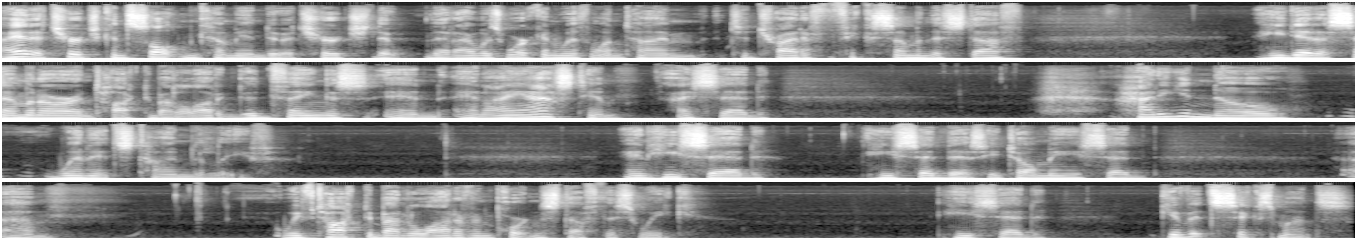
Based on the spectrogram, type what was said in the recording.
I had a church consultant come into a church that, that I was working with one time to try to fix some of this stuff. He did a seminar and talked about a lot of good things. And, and I asked him, I said, How do you know when it's time to leave? And he said, he said this. He told me, he said, um, We've talked about a lot of important stuff this week. He said, Give it six months.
